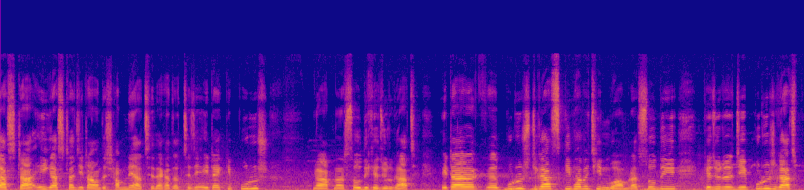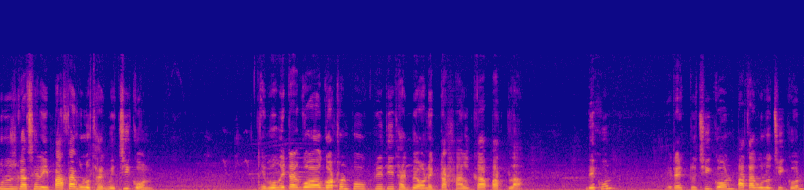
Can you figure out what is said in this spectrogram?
গাছটা এই গাছটা যেটা আমাদের সামনে আছে দেখা যাচ্ছে যে এটা একটি পুরুষ আপনার সৌদি খেজুর গাছ। এটার পুরুষ গাছ কীভাবে চিনবো আমরা? সৌদি খেজুরের যে পুরুষ গাছ পুরুষ গাছের এই পাতাগুলো থাকবে চিকন এবং এটার গঠন প্রকৃতি থাকবে অনেকটা হালকা পাতলা। দেখুন, এটা একটু চিকন, পাতাগুলো চিকন।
